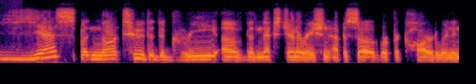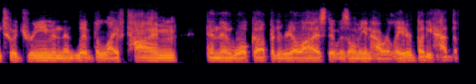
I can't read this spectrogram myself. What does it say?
Yes, but not to the degree of the Next Generation episode where Picard went into a dream and then lived a lifetime and then woke up and realized it was only an hour later. But he had the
